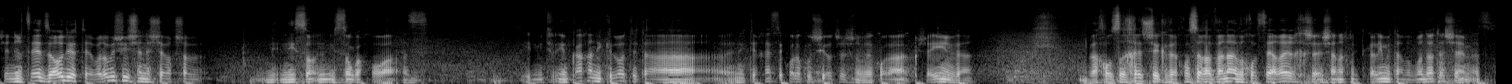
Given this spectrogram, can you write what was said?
שנרצה את זה עוד יותר, ולא בשביל שנשב עכשיו, ניסוג אחורה. אז אם, אם ככה נקלוט את ה... נתייחס לכל הקושיות שלנו וכל הקשיים וה, והחוסר חשק והחוסר הבנה וחוסר ערך ש, שאנחנו נתקלים איתם בעבודת השם, אז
